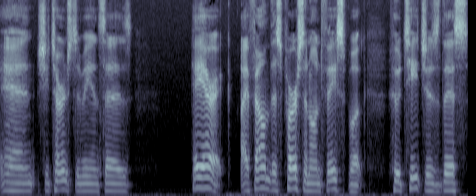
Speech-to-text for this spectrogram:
and she turns to me and says, Hey, Eric, I found this person on Facebook who teaches this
